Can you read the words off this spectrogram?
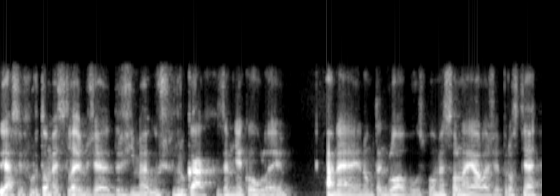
já si furt to myslím, že držíme už v rukách země kouly a ne jenom ten globus pomyslný, ale že prostě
